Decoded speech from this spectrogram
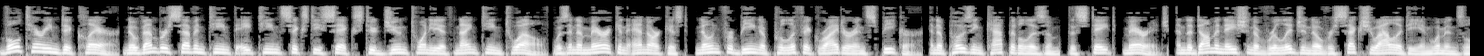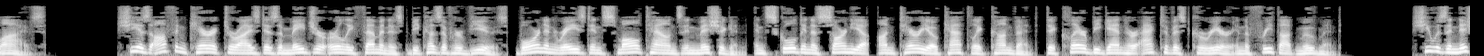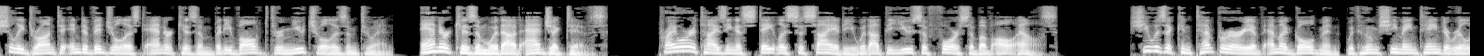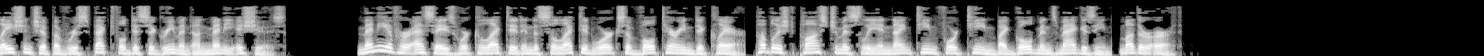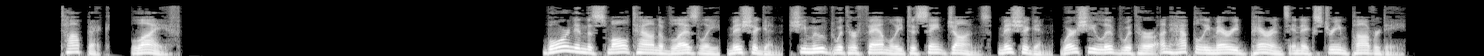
Voltairine de Cleyre November 17, 1866 to June 20, 1912 was an American anarchist, known for being a prolific writer and speaker, and opposing capitalism, the state, marriage, and the domination of religion over sexuality and women's lives. She is often characterized as a major early feminist because of her views. Born and raised in small towns in Michigan, and schooled in a Sarnia, Ontario Catholic convent, de Cleyre began her activist career in the Freethought movement. She was initially drawn to individualist anarchism but evolved through mutualism to an anarchism without adjectives, prioritizing a stateless society without the use of force above all else. She was a contemporary of Emma Goldman, with whom she maintained a relationship of respectful disagreement on many issues. Many of her essays were collected in the selected works of Voltairine de Cleyre, published posthumously in 1914 by Goldman's magazine, Mother Earth. Life Born in the small town of Leslie, Michigan, she moved with her family to St. John's, Michigan, where she lived with her unhappily married parents in extreme poverty.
